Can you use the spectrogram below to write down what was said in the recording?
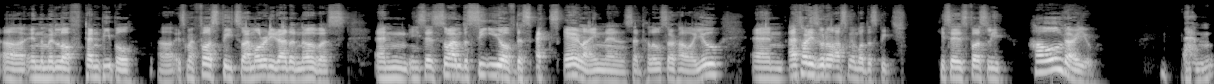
uh, in the middle of 10 people. Uh, it's my first speech, so I'm already rather nervous. And he says, So I'm the CEO of this X airline. And I said, Hello, sir, how are you? And I thought he's going to ask me about the speech. He says, Firstly, how old are you? And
